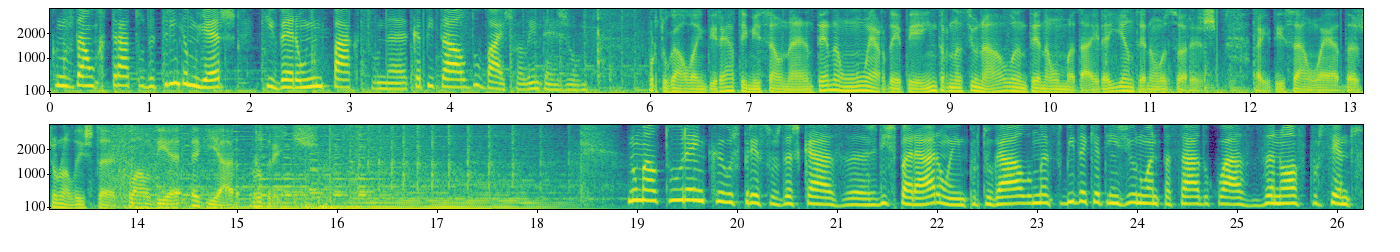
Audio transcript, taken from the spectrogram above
que nos dá um retrato de 30 mulheres que tiveram impacto na capital do Baixo Alentejo. Portugal em direto, emissão na Antena 1 RDP Internacional, Antena 1 Madeira e Antena 1 Açores. A edição é da jornalista Cláudia Aguiar Rodrigues. Numa altura em que os preços das casas dispararam em Portugal, uma subida que atingiu no ano passado quase 19%,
